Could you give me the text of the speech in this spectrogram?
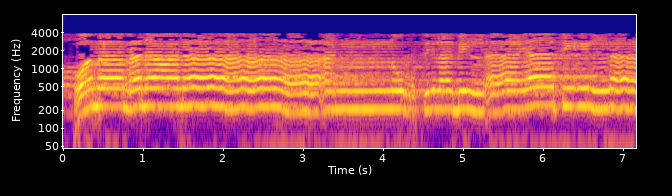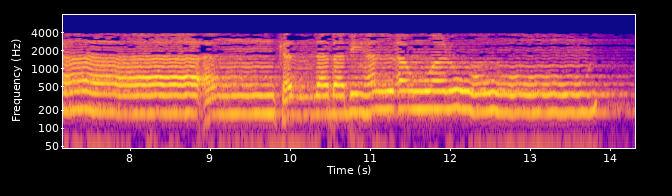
وَمَا مَنَعَنَا أَن نُّرْسِلَ بِالْآيَاتِ إِلَّا أَن كَذَّبَ بِهَا الْأَوَّلُونَ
